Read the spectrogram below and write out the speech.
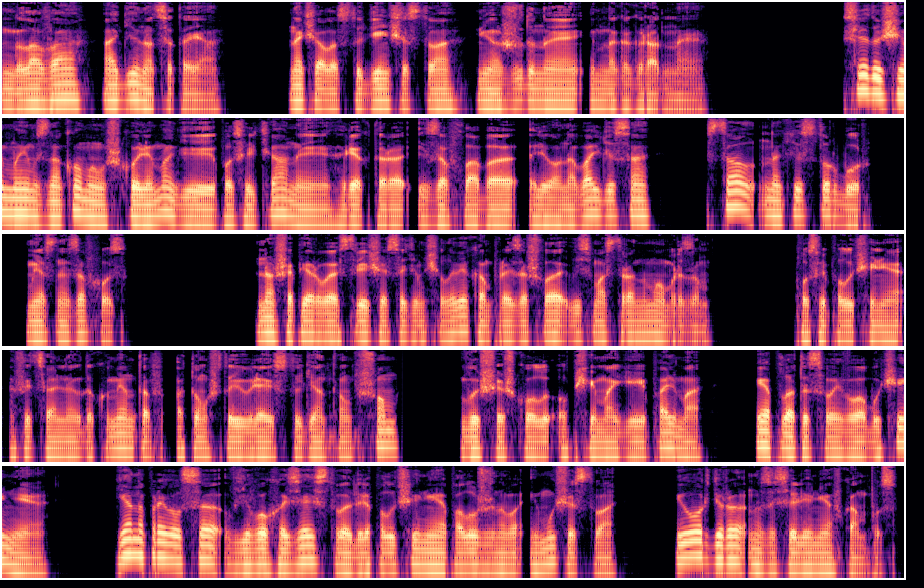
Глава одиннадцатая. Начало студенчества, неожиданное и многоградное. Следующим моим знакомым в школе магии после Тианы, ректора из Афлаба Леона Вальдиса, стал Накис Турбур, местный завхоз. Наша первая встреча с этим человеком произошла весьма странным образом. После получения официальных документов о том, что являюсь студентом в ШОМ, Высшей школы общей магии Пальма, и оплаты своего обучения, я направился в его хозяйство для получения положенного имущества и ордера на заселение в кампус.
